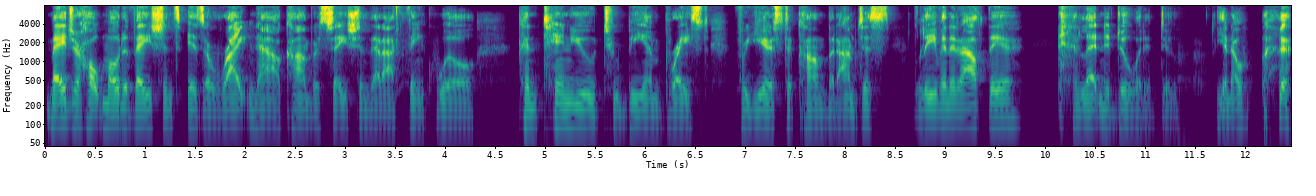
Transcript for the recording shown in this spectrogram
Major Hope Motivations is a right now conversation that I think will continue to be embraced for years to come. But I'm just leaving it out there and letting it do what it do, you know?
